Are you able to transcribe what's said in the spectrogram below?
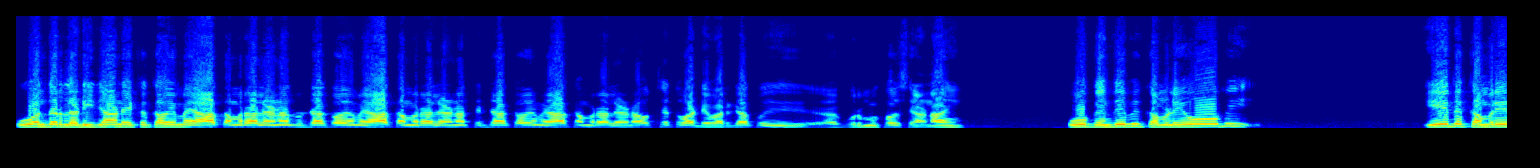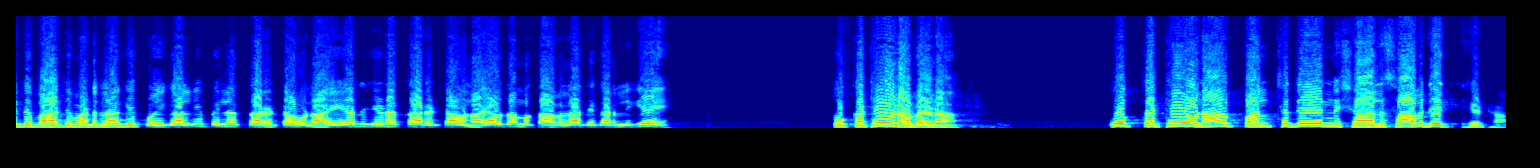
ਉਹ ਅੰਦਰ ਲੜੀ ਜਾਣ ਇੱਕ ਕਹੇ ਮੈਂ ਆਹ ਕਮਰਾ ਲੈਣਾ ਦੂਜਾ ਕਹੇ ਮੈਂ ਆਹ ਕਮਰਾ ਲੈਣਾ ਤੀਜਾ ਕਹੇ ਮੈਂ ਆਹ ਕਮਰਾ ਲੈਣਾ ਉੱਥੇ ਤੁਹਾਡੇ ਵਰਗਾ ਕੋਈ ਅ, ਗੁਰਮੁਖੋ ਸਿਆਣਾ ਸੀ। ਉਹ ਕਹਿੰਦੇ ਵੀ ਕਮਲੇ ਉਹ ਵੀ ਇਹ ਤੇ ਕਮਰੇ ਤੇ ਬਾਅਦ ਚ ਵੰਡ ਲਾਂਗੇ ਕੋਈ ਗੱਲ ਨਹੀਂ ਪਹਿਲਾਂ ਘਰ ਢਾਉਣ ਆਏ ਆ ਤੇ ਜਿਹੜਾ ਘਰ ਢਾਉਣ ਆਇਆ ਉਹਦਾ ਮੁਕਾਬਲਾ ਤੇ ਕਰ ਲਈਏ। ਤੋ ਇਕੱਠੇ ਹੋਣਾ ਪੈਣਾ। ਉਹ ਇਕੱਠੇ ਹੋਣਾ ਪੰਥ ਦੇ ਨਿਸ਼ਾਨ ਸਾਹਿਬ ਦੇ ਹੇਠਾਂ।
